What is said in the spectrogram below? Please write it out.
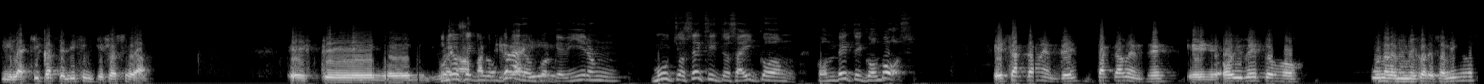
y las chicas eligen que yo sea. Este, y no se equivocaron porque vinieron muchos éxitos ahí con, con Beto y con vos. Exactamente, exactamente. Eh, hoy Beto, uno de mis mejores amigos.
